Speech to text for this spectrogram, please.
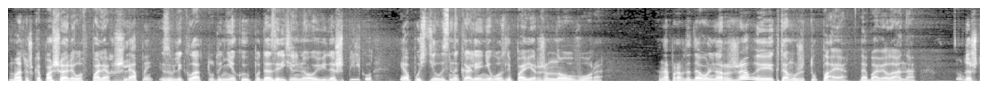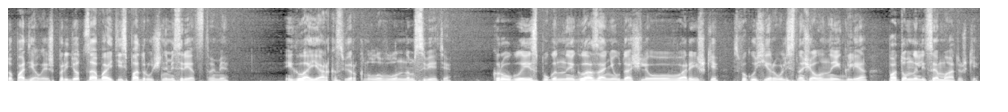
Матушка пошарила в полях шляпы, извлекла оттуда некую подозрительного вида шпильку и опустилась на колени возле поверженного вора. «Она, правда, довольно ржавая и к тому же тупая», — добавила она. «Ну да что поделаешь, придется обойтись подручными средствами». Игла ярко сверкнула в лунном свете. Круглые испуганные глаза неудачливого воришки сфокусировались сначала на игле, потом на лице матушки.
